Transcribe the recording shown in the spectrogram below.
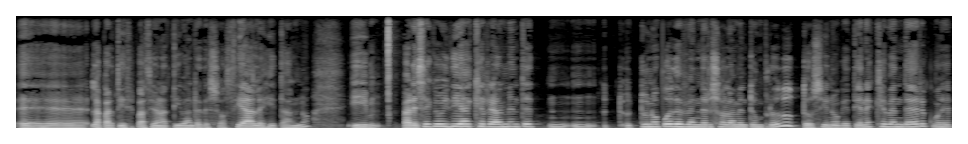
eh, la participación activa en redes sociales y tal, ¿no? Y parece que hoy día es que realmente mm, tú no puedes vender solamente un producto, sino que tienes que vender pues,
